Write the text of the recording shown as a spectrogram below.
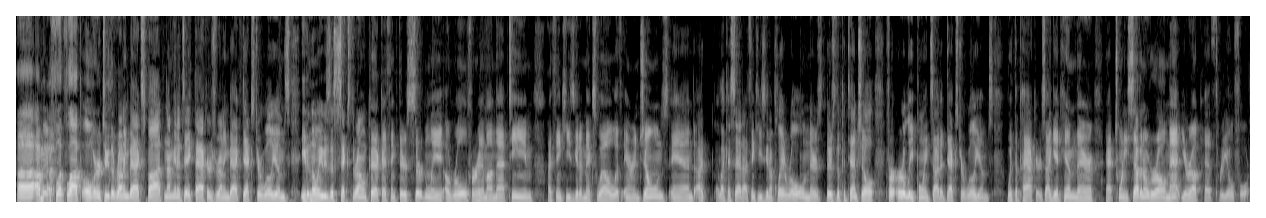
Uh, I'm going to flip flop over to the running back spot, and I'm going to take Packers running back Dexter Williams. Even though he was a sixth round pick, I think there's certainly a role for him on that team. I think he's going to mix well with Aaron Jones, and I, like I said, I think he's going to play a role. And there's there's the potential for early points out of Dexter Williams with the Packers. I get him there at 27 overall. Matt, you're up at 304.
